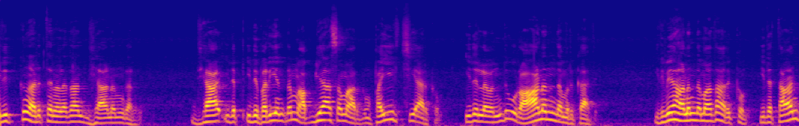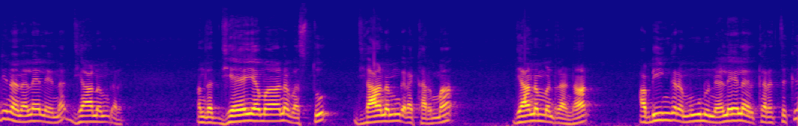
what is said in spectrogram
இதுக்கும் அடுத்த நிலை தான் தியானம்ங்கிறது. தியா இது இது பரியந்தம் அபியாசமாக இருக்கும் பயிற்சியாக இருக்கும். இதில் வந்து ஒரு ஆனந்தம் இருக்காது. இதுவே ஆனந்தமாக தான் இருக்கும். இதை தாண்டின நிலையில் என்ன? தியானம்ங்கிறது. அந்த தியேயமான வஸ்து தியானம்ங்கிற கர்மா தியானம் பண்ணுற நான் அப்படிங்கிற மூணு நிலையில் இருக்கிறதுக்கு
